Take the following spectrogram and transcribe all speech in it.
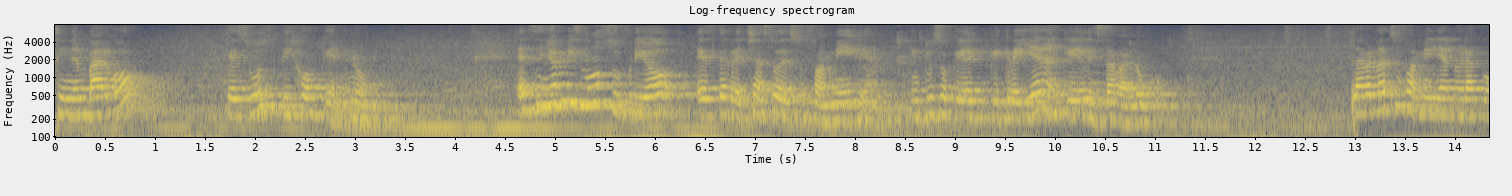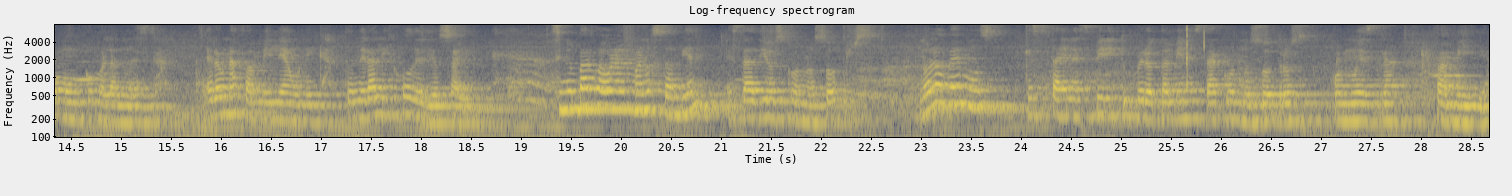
Sin embargo, Jesús dijo que no. El Señor mismo sufrió este rechazo de su familia, incluso que, que creyeran que Él estaba loco. La verdad su familia no era común como la nuestra, era una familia única, tener al Hijo de Dios ahí. Sin embargo, ahora hermanos también está Dios con nosotros. No lo vemos que está en espíritu, pero también está con nosotros, con nuestra familia.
